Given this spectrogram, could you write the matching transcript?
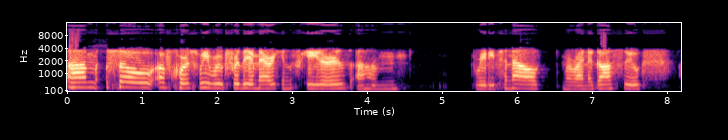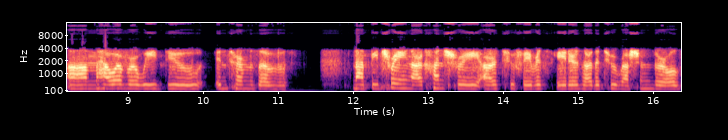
Um, so of course we root for the American skaters. Um, Bradie Tennell, Mirai Nagasu. Um, however, we do, in terms of not betraying our country, our two favorite skaters are the two Russian girls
